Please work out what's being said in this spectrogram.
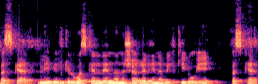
باسكال ليه بالكيلو باسكال لأن أنا شغال هنا بالكيلو إيه باسكال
